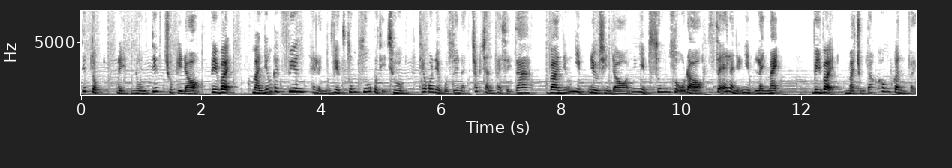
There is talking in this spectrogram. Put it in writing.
tiếp tục để nối tiếp chu kỳ đó. Vì vậy mà những cái phiên hay là những việc rung rũ của thị trường theo quan điểm của Duyên là chắc chắn phải xảy ra và những nhịp điều chỉnh đó, những nhịp rung rũ đó sẽ là những nhịp lành mạnh vì vậy mà chúng ta không cần phải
